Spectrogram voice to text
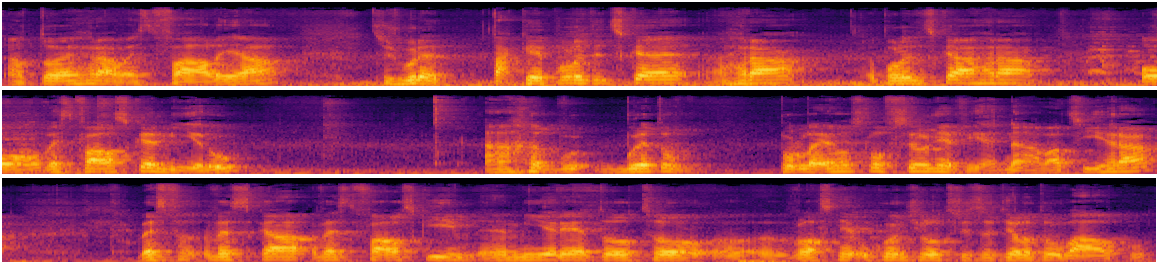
a to je hra Westfalia, což bude také politické hra, politická hra o westfálském míru a bude to podle jeho slov silně vyjednávací hra. Westfálský mír je to, co eh, vlastně ukončilo 30 letou válku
